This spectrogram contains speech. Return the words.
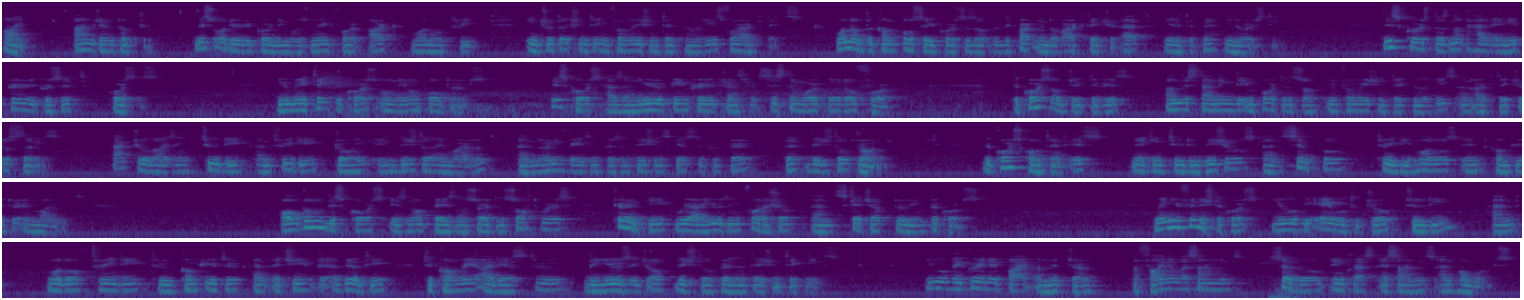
Hi, I'm Cem Topçu. This audio recording was made for ARC 103, Introduction to Information Technologies for Architects, one of the compulsory courses of the Department of Architecture at Yeditepe University. This course does not have any prerequisite courses. You may take the course only on fall terms. This course has an European credit transfer system workload of 4. The course objective is understanding the importance of information technologies and architectural studies, actualizing 2D and 3D drawing in digital environment, and learning basic presentation skills to prepare the digital drawing. The course content is making 2D visuals and simple 3D models in computer environment. Although this course is not based on certain softwares, currently we are using Photoshop and SketchUp during the course. When you finish the course, you will be able to draw 2D and model 3D through computer and achieve the ability to convey ideas through the usage of digital presentation techniques. You will be graded by a midterm, a final assignment, several in-class assignments and homeworks.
